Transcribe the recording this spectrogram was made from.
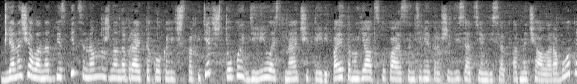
Для начала на 2 спицы нам нужно набрать такое количество петель, чтобы делилось на 4. Поэтому я отступаю сантиметров 60-70 от начала работы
